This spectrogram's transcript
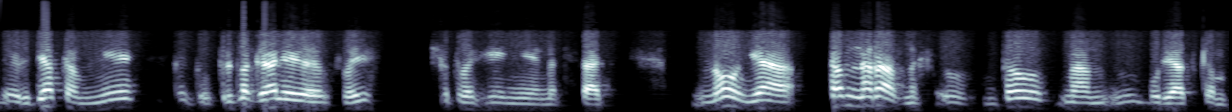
ребята мне как бы, предлагали свои стихотворения написать. Но я там на разных, э, то на бурятском,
